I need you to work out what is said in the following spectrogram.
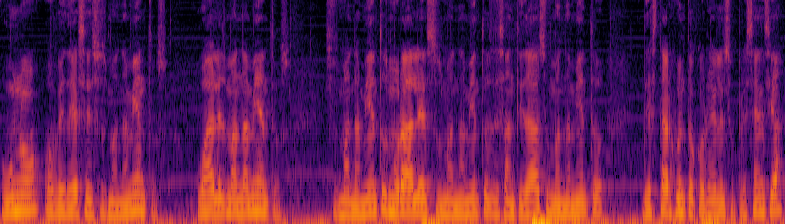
uno obedece sus mandamientos. ¿Cuáles mandamientos? Sus mandamientos morales, sus mandamientos de santidad, su mandamiento de estar junto con Él en su presencia.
